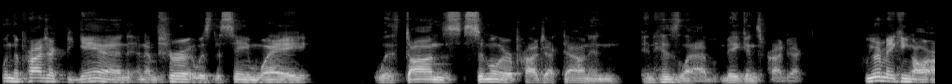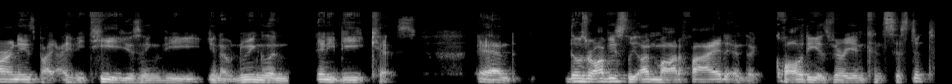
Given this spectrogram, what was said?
when the project began, and I'm sure it was the same way with Don's similar project down in in his lab, Megan's project. We were making our RNAs by IVT using the you know New England NEB kits, and those are obviously unmodified, and the quality is very inconsistent.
